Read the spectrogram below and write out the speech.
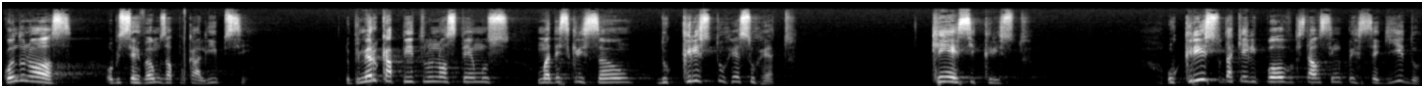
Quando nós observamos Apocalipse, no primeiro capítulo nós temos uma descrição do Cristo ressurreto. Quem é esse Cristo? O Cristo daquele povo que estava sendo perseguido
